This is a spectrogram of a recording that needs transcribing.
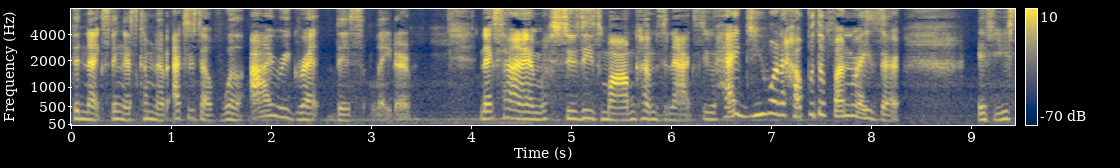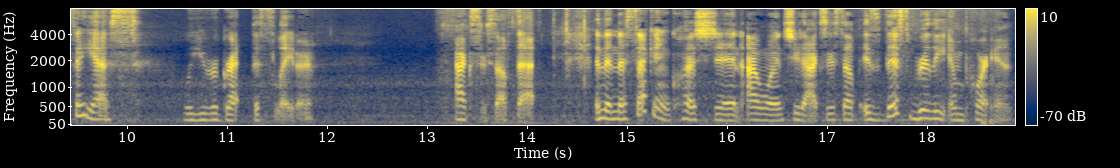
the next thing that's coming up ask yourself will i regret this later Next time Susie's mom comes and asks you, hey, do you want to help with the fundraiser? If you say yes, will you regret this later? Ask yourself that. And then the second question I want you to ask yourself is this really important?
